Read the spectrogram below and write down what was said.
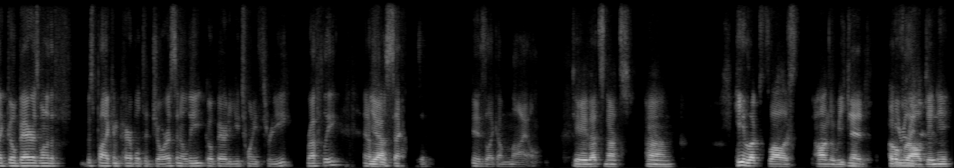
like Gobert is one of the was probably comparable to Joris in elite. Gobert to U twenty three roughly, and a Yeah. full second is, a, is like a mile. Dude, that's nuts. Um, he looked flawless on the weekend He really overall, did. didn't he?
